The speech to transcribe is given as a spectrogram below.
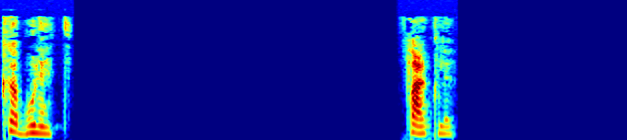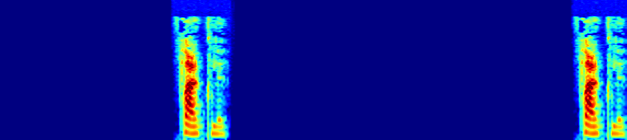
Kabul et. Farklı. Farklı. Farklı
